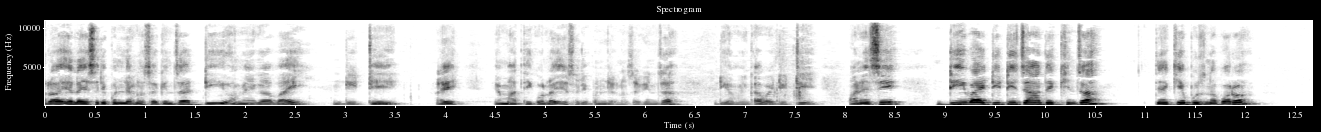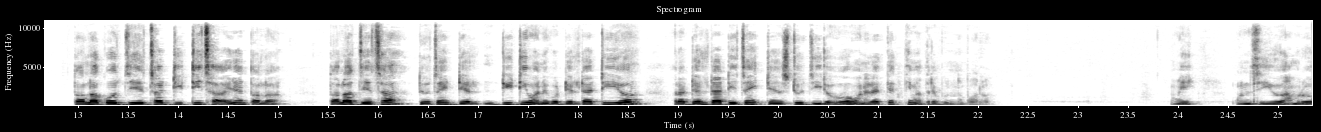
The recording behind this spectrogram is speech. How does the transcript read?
र यसलाई यसरी पनि लेख्न सकिन्छ डी ओमेगा बाई डिटी है? यो माथिकोलाई यसरी पनि लेख्न सकिन्छ डी ओमेगा बाई डिटी भनेपछि डी बाई डिटी जहाँ देखिन्छ त्यहाँ के बुझ्नु पऱ्यो तलको जे छ डिटी छ होइन? तल। तल जे छ त्यो चाहिँ डेल डिटी भनेको डेल्टा टी हो र डेल्टा टी चाहिँ टेन्स टु जिरो हो भनेर त्यति मात्रै बुझ्नु पऱ्यो है? भनेपछि यो हाम्रो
